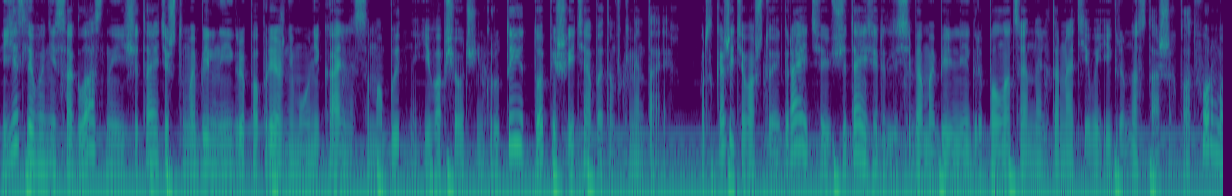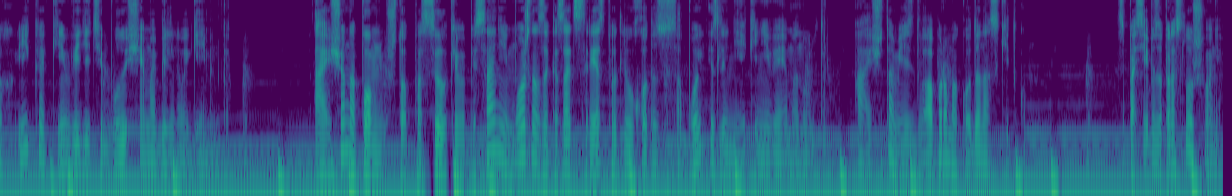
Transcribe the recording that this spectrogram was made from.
Если вы не согласны и считаете, что мобильные игры по-прежнему уникальны, самобытны и вообще очень крутые, то пишите об этом в комментариях. Расскажите, во что играете, считаете ли для себя мобильные игры полноценной альтернативой играм на старших платформах и каким видите будущее мобильного гейминга. А еще напомним, что по ссылке в описании можно заказать средства для ухода за собой из линейки Nivea Men Ultra. А еще там есть два промокода на скидку. Спасибо за прослушивание.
